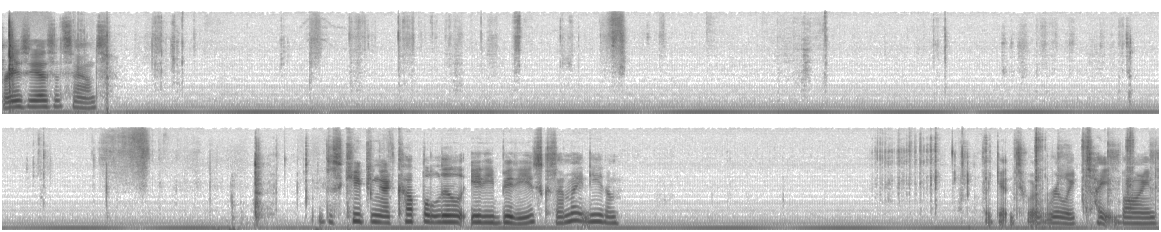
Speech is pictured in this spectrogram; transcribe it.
Crazy as it sounds. just keeping a couple little itty bitties because I might need them. If I get into a really tight bind.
